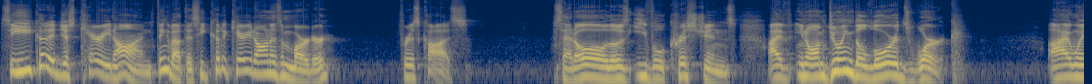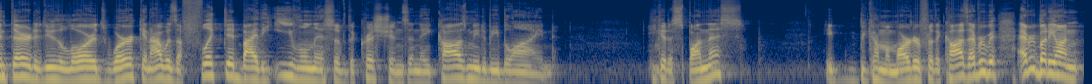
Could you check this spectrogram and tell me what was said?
See, he could have just carried on. Think about this. He could have carried on as a martyr for his cause. Said, "Oh, those evil Christians. I've, you know, I'm doing the Lord's work. I went there to do the Lord's work, and I was afflicted by the evilness of the Christians, and they caused me to be blind. He could have spun this. He'd become a martyr for the cause. Everybody, everybody on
